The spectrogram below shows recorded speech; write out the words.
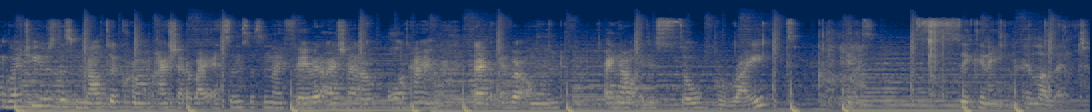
I'm going to use this Melted Chrome eyeshadow by Essence. This is my favorite eyeshadow of all time that I've ever owned. Right now it is so bright. It's sickening. I love it.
